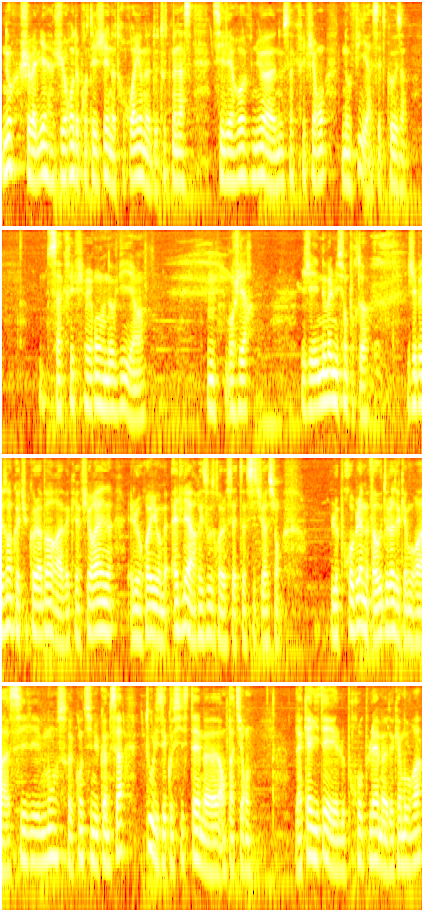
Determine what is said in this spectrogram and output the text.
Nous, chevaliers, jurons de protéger notre royaume de toute menace. S'il est revenu, euh, nous sacrifierons nos vies à cette cause. Nous sacrifierons nos vies, hein. Hmm, bon, Gir, j'ai une nouvelle mission pour toi. J'ai besoin que tu collabores avec Fiorène et le royaume. Aide-les à résoudre cette situation. Le problème va au-delà de Kamura. Si les monstres continuent comme ça, tous les écosystèmes euh, en pâtiront. La qualité est le problème de Kamura.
